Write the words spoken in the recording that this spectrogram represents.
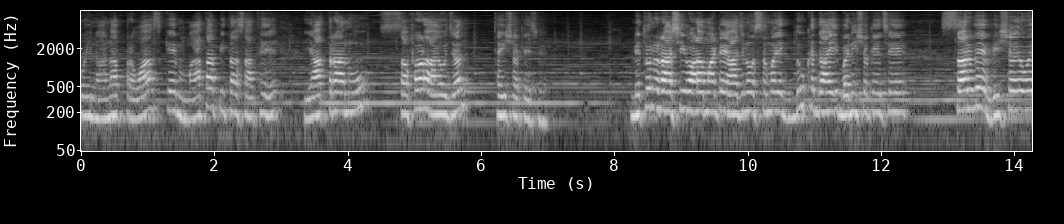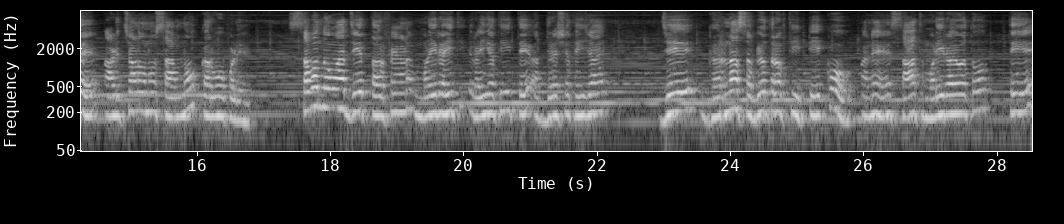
કોઈ નાના પ્રવાસ કે માતા પિતા સાથે યાત્રાનું સફળ આયોજન થઈ શકે છે. મિથુન રાશિવાળા માટે આજનો સમય દુઃખદાયી બની શકે છે. સર્વે વિષયોએ અડચણોનો સામનો કરવો પડે. સંબંધોમાં જે તરફેણ મળી રહી રહી હતી તે અદૃશ્ય થઈ જાય. જે ઘરના સભ્યો તરફથી ટેકો અને સાથ મળી રહ્યો હતો, તે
